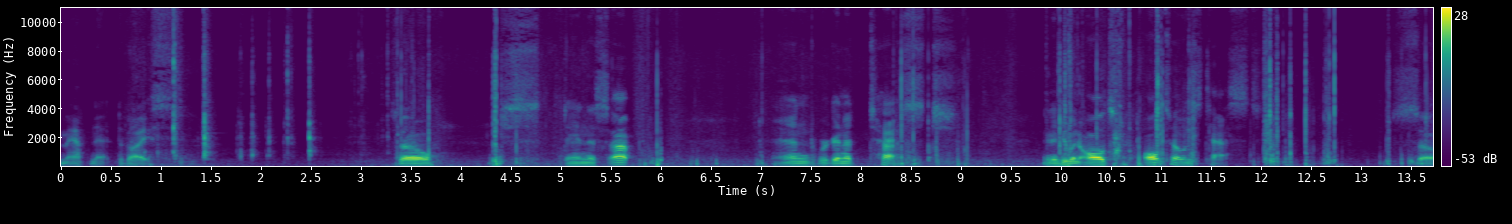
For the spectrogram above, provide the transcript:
MapNet device. So, stand this up, and we're going to test. I'm to do an alt all tones test. So,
